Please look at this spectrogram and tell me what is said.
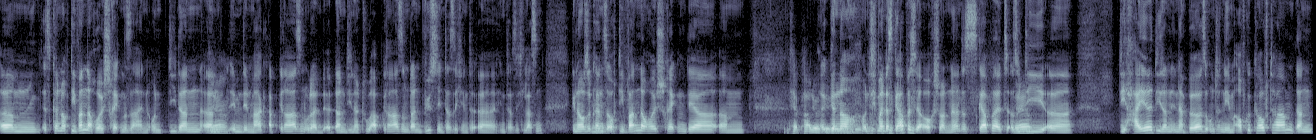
ähm, es können auch die Wanderheuschrecken sein und die dann ähm, ja. eben den Markt abgrasen oder äh, dann die Natur abgrasen und dann Wüste hinter sich, hinter, äh, hinter sich lassen. Genauso können mhm. es auch die Wanderheuschrecken der. Ähm, der Paleo. Äh, genau, und ich meine, das gab es ja auch schon. Ne? Das, es gab halt, also ja. die. Äh, die Haie, die dann in der Börse Unternehmen aufgekauft haben, dann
